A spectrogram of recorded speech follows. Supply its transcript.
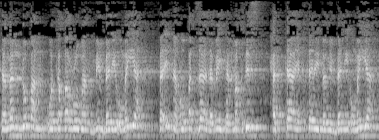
تملقا وتقربا من بني أمية فإنه قد زاد بيت المقدس حتى يقترب من بني أمية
